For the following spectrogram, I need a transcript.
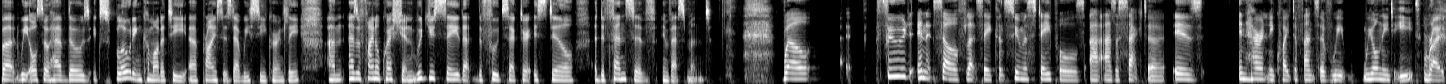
but we also have those exploding commodity uh, prices that we see currently. Um, as a final question, would you say that the food sector is still a defensive investment? Well, food in itself, let's say consumer staples uh, as a sector, is inherently quite defensive. We we all need to eat, right?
